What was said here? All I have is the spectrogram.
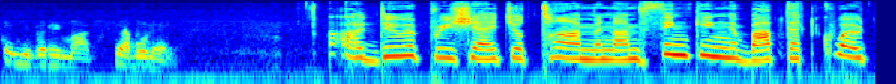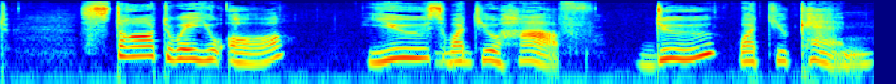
Thank you very much. I do appreciate your time, and I'm thinking about that quote start where you are, use what you have, do what you can.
